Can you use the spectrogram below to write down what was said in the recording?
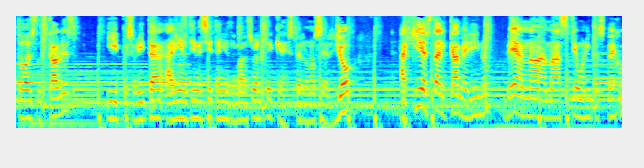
todos estos cables y pues ahorita alguien tiene 7 años de mala suerte, que espero no ser yo. Aquí está el camerino, vean nada más qué bonito espejo.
